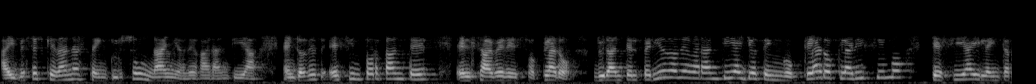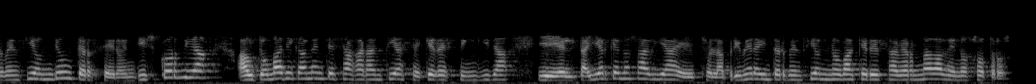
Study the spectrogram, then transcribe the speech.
hay veces que dan hasta incluso un año de garantía. Entonces, es importante el saber eso. Claro, durante el periodo de garantía yo tengo claro, clarísimo, que si hay la intervención de un tercero en discordia, automáticamente esa garantía se queda extinguida y el taller que nos había hecho la primera intervención no va a querer saber nada de nosotros.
